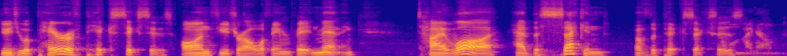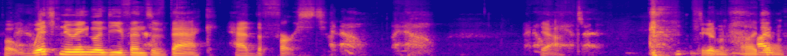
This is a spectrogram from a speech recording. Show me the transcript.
due to a pair of pick sixes on future Hall of Famer Peyton Manning. Ty Law had the second of the pick sixes. Oh, I know. But I know. which New England defensive back had the first? I know. I know. I know yeah. the answer. it's a good one. I like that I, one.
